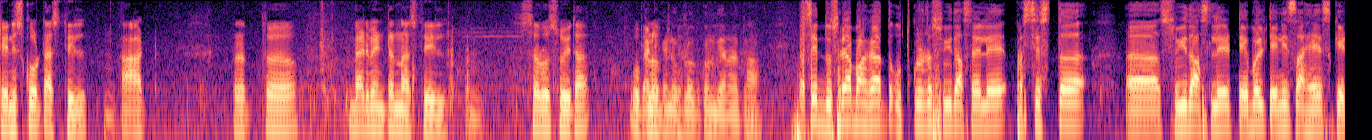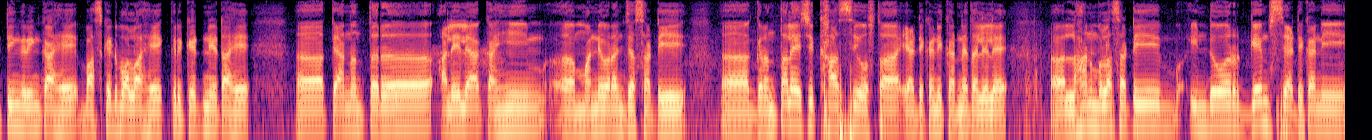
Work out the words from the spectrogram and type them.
टेनिस कोर्ट असतील आठ. परत बॅडमिंटन असतील सर्व सुविधा उपलब्ध. उपलब्ध करून देणार तसेच दुसऱ्या भागात उत्कृष्ट सुविधा असलेले प्रशस्त सुविधा असलेले टेबल टेनिस आहे स्केटिंग रिंक आहे बास्केटबॉल आहे क्रिकेट नेट आहे. त्यानंतर आलेल्या काही मान्यवरांच्यासाठी ग्रंथालयाची खास व्यवस्था या ठिकाणी करण्यात आलेली आहे. लहान मुलासाठी इंडोअर गेम्स या ठिकाणी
